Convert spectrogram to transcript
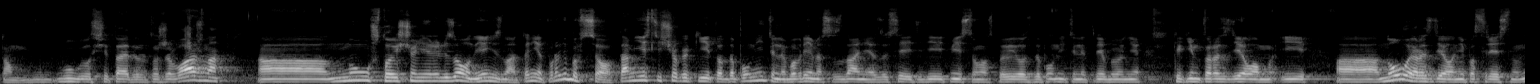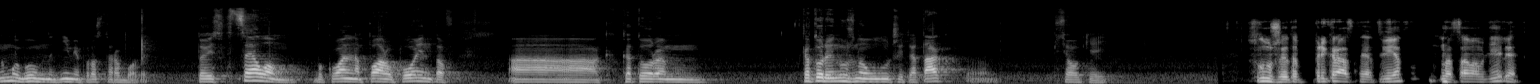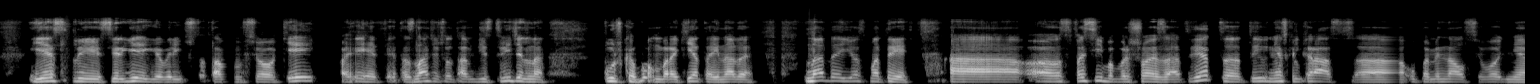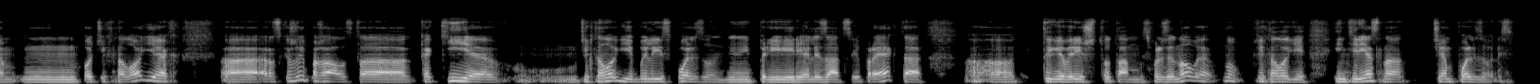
там Google считает это тоже важно. А, ну, что еще не реализовано, я не знаю. Да нет, вроде бы все. Там есть еще какие-то дополнительные, во время создания за все эти 9 месяцев у нас появилось дополнительные требования к каким-то разделам и а, новые разделы непосредственно, ну, мы будем над ними просто работать. То есть в целом буквально пару поинтов, а, к которым, которые нужно улучшить, а так э, все окей. Слушай, это прекрасный ответ на самом деле. Если Сергей говорит, что там все окей, поверьте, это значит, что там действительно пушка, бомба, ракета, и надо, надо ее смотреть. А, а, спасибо большое за ответ. Ты несколько раз а, упоминал сегодня м, о технологиях. А, расскажи, пожалуйста, какие технологии были использованы при реализации проекта? А, ты говоришь, что там используют новые ну, технологии. Интересно, чем пользовались?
